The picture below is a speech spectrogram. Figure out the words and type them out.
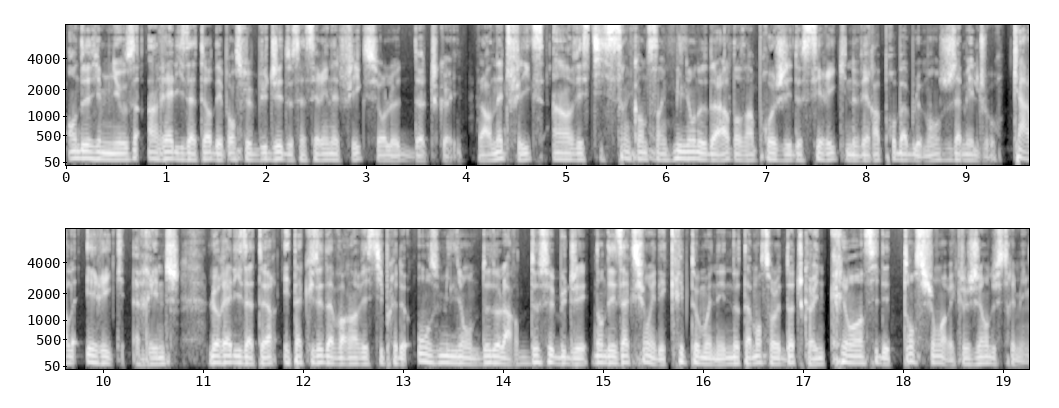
En deuxième news, un réalisateur dépense le budget de sa série Netflix sur le Dogecoin. Alors Netflix a investi 55 millions de dollars dans un projet de série qui ne verra probablement jamais le jour. Carl Eric Rinch, le réalisateur, est accusé d'avoir investi près de 11 millions de dollars de ce budget dans des actions et des crypto-monnaies, notamment sur le Dogecoin, créant ainsi des tensions avec le géant du streaming.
